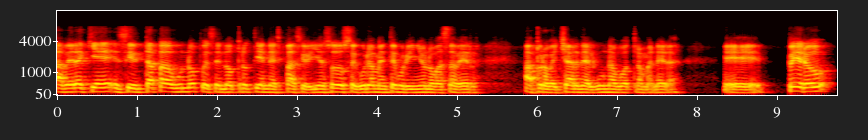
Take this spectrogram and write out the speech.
a ver a quién, si tapa uno, pues el otro tiene espacio y eso seguramente Mourinho lo va a saber aprovechar de alguna u otra manera. Eh, pero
